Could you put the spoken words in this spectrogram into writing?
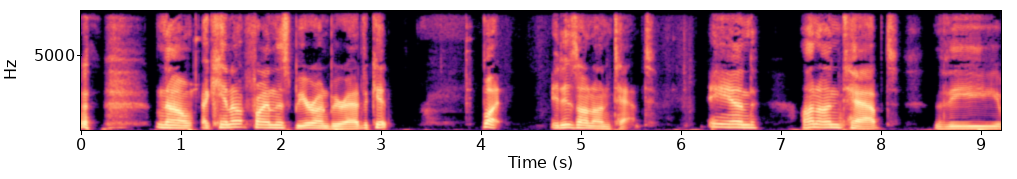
now, I cannot find this beer on Beer Advocate, but it is on Untappd. And on Untappd, the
